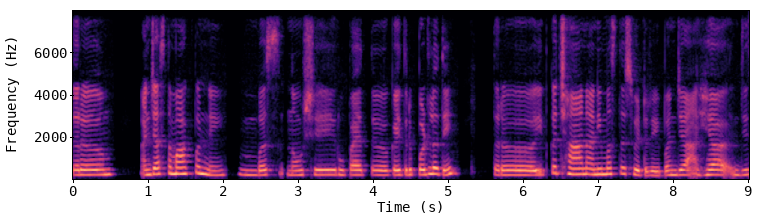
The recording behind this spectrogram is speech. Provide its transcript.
तर आणि जास्त महाग पण नाही. बस नऊशे रुपयात काहीतरी पडलं ते. तर इतकं छान आणि मस्त स्वेटर आहे. पण ज्या ह्या जे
